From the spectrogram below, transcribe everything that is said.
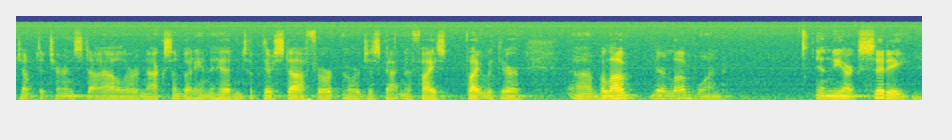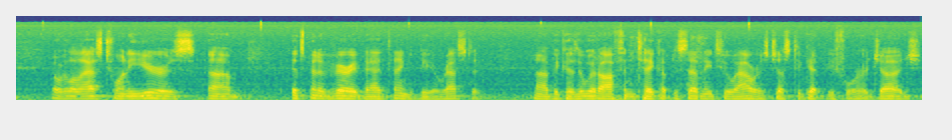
jump the turnstile or knock somebody in the head and took their stuff or, or just got in a fight fight with their uh, beloved their loved one. In New York City, over the last 20 years, um, it's been a very bad thing to be arrested uh, because it would often take up to 72 hours just to get before a judge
